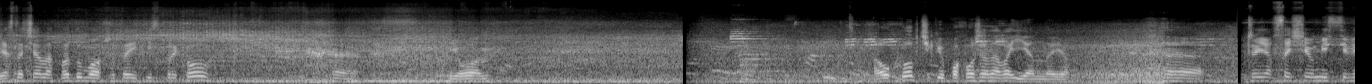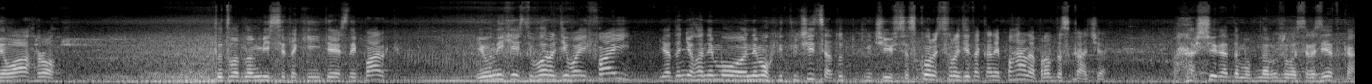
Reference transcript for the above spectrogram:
Я спочатку подумав, що це якийсь прикол. І он. А у хлопчиків похоже на воєнною. Отже, я все ще в місті Мілагро. Тут в одному місці такий інтересний парк. І у них є в городі Wi-Fi. Я до нього не мог, не мог підключитися, а тут підключився. Скорость вроді така непогана, правда скаче. А ще рядом обнаружилась розетка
